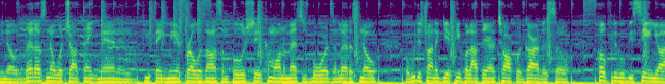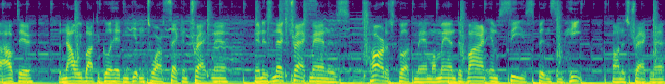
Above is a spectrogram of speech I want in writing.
you know, let us know what y'all think, man. And if you think me and Fro is on some bullshit, come on the message boards and let us know. But we're just trying to get people out there and talk regardless. So hopefully we'll be seeing y'all out there. But now we about to go ahead and get into our second track, man. And this next track, man, is it's hard as fuck, man. My man Divine MC is spitting some heat on this track, man.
